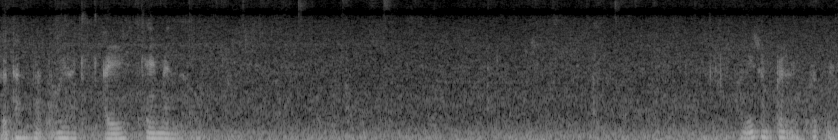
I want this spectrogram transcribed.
Cái thằng này ơi là cái cây cây men nữa. I need some better equipment,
